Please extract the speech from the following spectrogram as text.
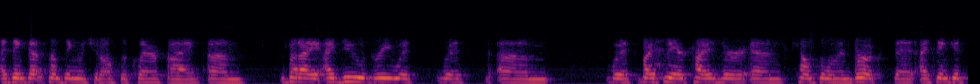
I think that's something we should also clarify. Um, but I, I do agree with, with, um, with Vice Mayor Keiser and Councilwoman Brooks that I think it's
